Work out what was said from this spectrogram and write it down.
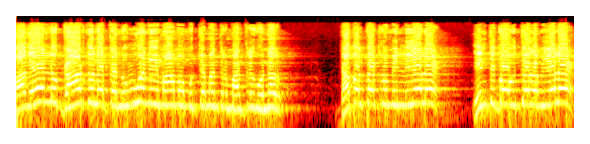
పదేళ్ళు గాడిద లెక్క నువ్వు నీ మామ ముఖ్యమంత్రి మంత్రిగా ఉన్నారు. డబుల్ బెడ్రూమ్ ఇల్లు ఇయ్యలే. ఇంటికో ఉద్యోగం ఇయ్యలే.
